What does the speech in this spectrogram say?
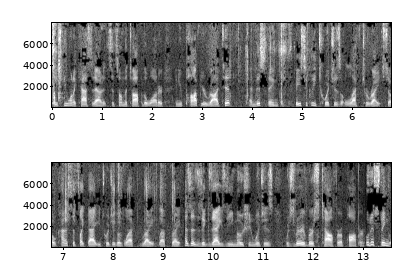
basically you want to cast it out. It sits on the top of the water and you pop your rod tip and this thing basically twitches left to right. So kind of sits like that. You twitch it, goes left, right, left, right. It has a zigzag Z motion, which is which is very versatile for a popper. Well, this thing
